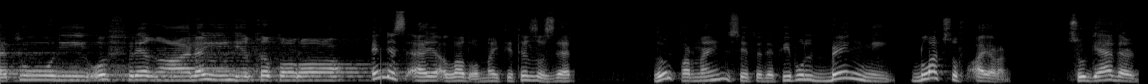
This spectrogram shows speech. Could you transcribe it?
آتوني أفرغ عليه قطرا In this ayah, Allah the Almighty tells us that Dhul Qarnayn said to the people, bring me blocks of iron. So gathered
